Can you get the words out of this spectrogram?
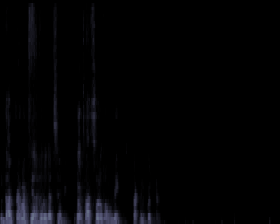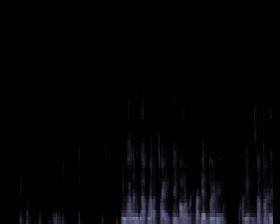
দাগটা আমার দেওয়া হয়ে গেছে, এবার করব আমি কাটিং করতে এইভাবে যদি আপনারা সাইড থেকে কমরটা বের করে নেন, তাহলে কিন্তু আপনাদের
